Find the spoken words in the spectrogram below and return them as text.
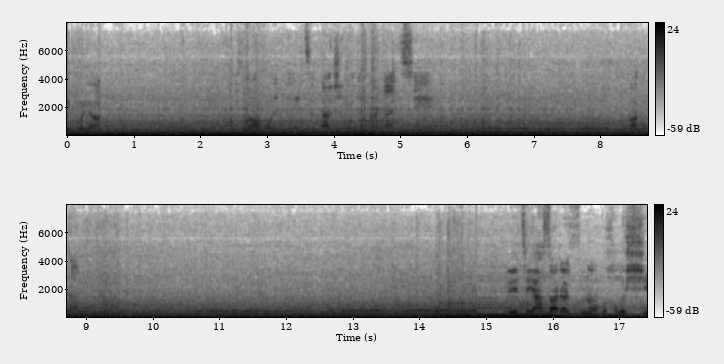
і поля. Знову це так живуть американці. Хатка. Дивіться, я зараз ну,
